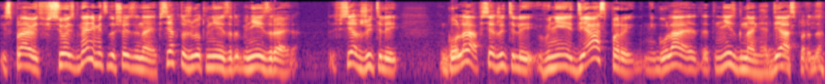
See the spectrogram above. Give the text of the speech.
исправить все изгнание, имеется в виду все изгнание, всех, кто живет вне, Изра... вне Израиля. То есть всех жителей Гола, всех жителей вне диаспоры, не Гола, это, это не изгнание, а диаспора, да?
